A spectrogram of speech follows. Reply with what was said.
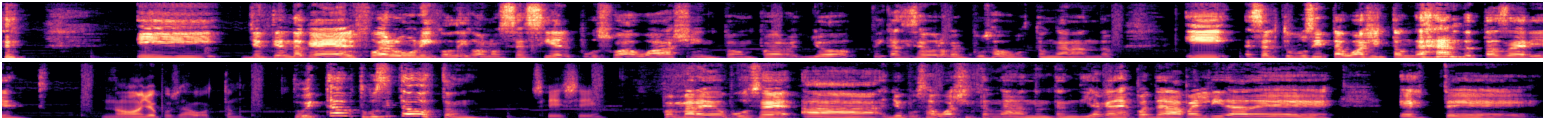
Y yo entiendo que él fue el único, digo, no sé si él puso a Washington, pero yo estoy casi seguro que él puso a Boston ganando. Y es el, ¿tú pusiste a Washington ganando esta serie? No, yo puse a Boston. ¿Tú, ¿Tú pusiste a Boston? Sí, sí. Pues mira, yo puse a. Yo puse a Washington ganando. Entendía que después de la pérdida de. Este.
